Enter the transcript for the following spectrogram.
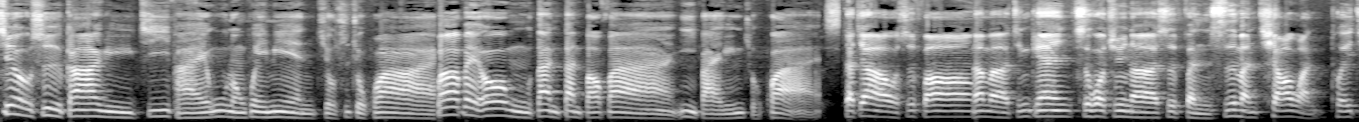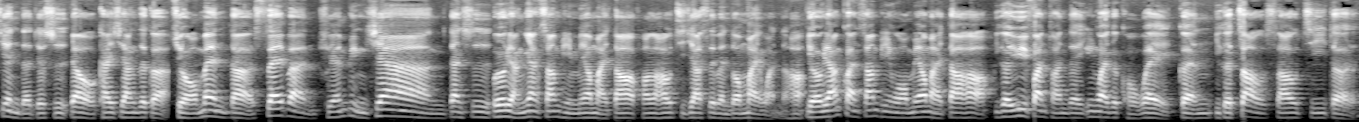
就是咖喱鸡排乌龙烩面九十九块，巴贝欧牡蛋蛋包饭一百零九块。大家好，我是风。那么今天吃货区呢，是粉丝们敲碗推荐的，就是要我开箱这个九妹的 seven 全品项。但是我有两样商品没有买到，跑了好几家 seven 都卖完了哈。有两款商品我没有买到哈，一个御饭团的另外一个口味，跟一个照烧鸡的。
